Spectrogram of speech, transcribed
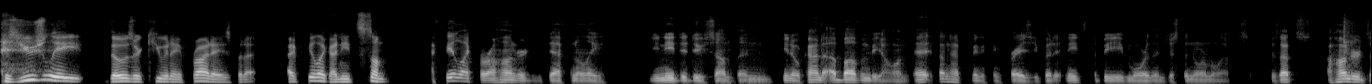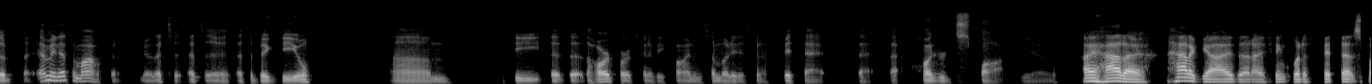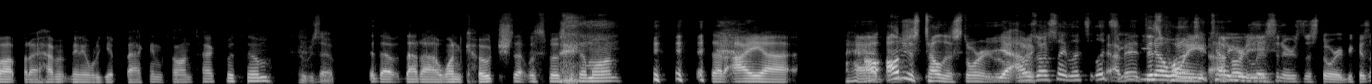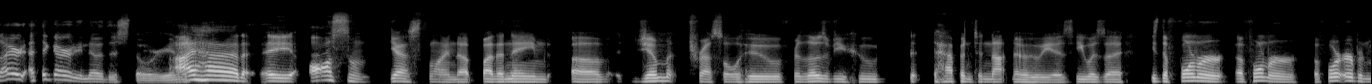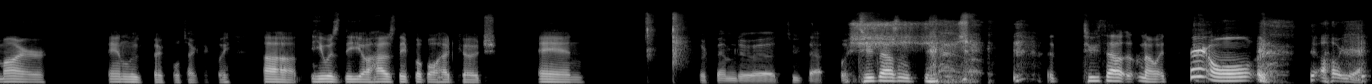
Because usually those are Q and A Fridays, but I, I feel like I need some I feel like for a hundred, you definitely you need to do something, you know, kind of above and beyond. It doesn't have to be anything crazy, but it needs to be more than just a normal episode because that's a of. I mean, that's a milestone. You know, that's a that's a that's a big deal. Um, the the the, the hard part's going to be finding somebody that's going to fit that that that hundred spot. You know, I had a had a guy that I think would have fit that spot, but I haven't been able to get back in contact with him. who was that? That that uh, one coach that was supposed to come on. that I uh, I'll, I'll just tell the story. real yeah, I was gonna say let's let's. I mean, at you this know, why don't you tell I've your already- listeners the story because I I think I already know this story. and I had a awesome guest lined up by the name of Jim Tressel, who, for those of you who d- happen to not know who he is, he was a he's the former a former before Urban Meyer and Luke Fickell technically. Uh, he was the Ohio State football head coach, and took them to a two that 2000 2000 no it's oh oh yeah.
